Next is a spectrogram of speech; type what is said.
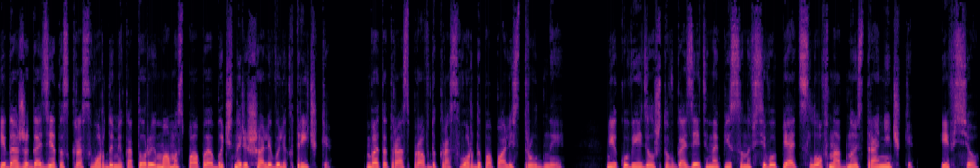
и даже газета с кроссвордами, которые мама с папой обычно решали в электричке. В этот раз, правда, кроссворды попались трудные. Вик увидел, что в газете написано всего пять слов на одной страничке, и все.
